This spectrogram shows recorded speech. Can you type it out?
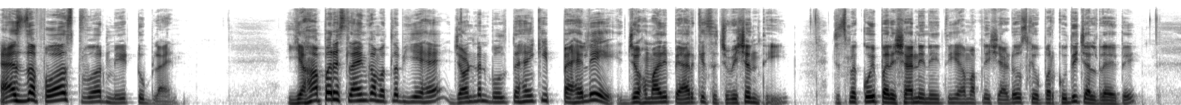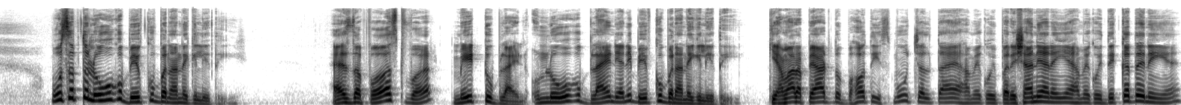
As the first were made to blind यहाँ पर इस लाइन का मतलब यह है, जॉन्डन बोलते हैं कि पहले जो हमारे प्यार की सिचुएशन थी जिसमें कोई परेशानी नहीं थी, हम अपनी शेडोज के ऊपर खुद ही चल रहे थे। वो सब तो लोगों को बेवकूफ़ बनाने के लिए थी। As the first were made to blind उन लोगों को ब्लाइंड यानी बेवकूफ़ बनाने के लिए थी कि हमारा प्यार तो बहुत ही स्मूथ चलता है, हमें कोई परेशानियाँ नहीं है, हमें कोई दिक्कतें नहीं है।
